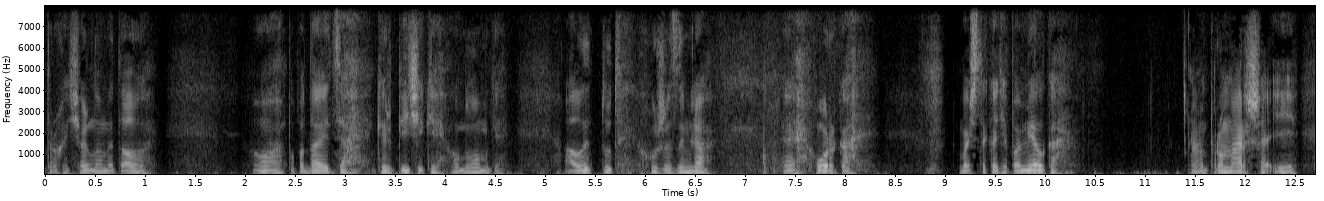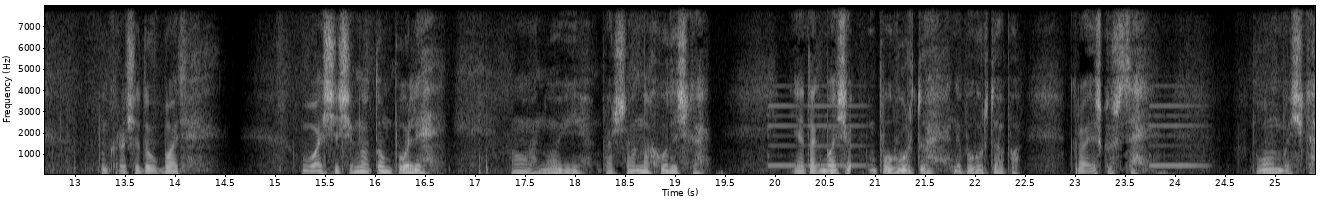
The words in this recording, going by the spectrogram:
трохи чорного металу. О, попадаються кирпичики, обломки. Але тут хуже земля. Е, Орка. Бачите, така типа мелка. е, Промерша і, ну, коротше, довбать важче, ніж на тому полі. О, ну і перша находочка. Я так бачу по гурту, не по гурту, а по краєшку ж це пломбочка.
